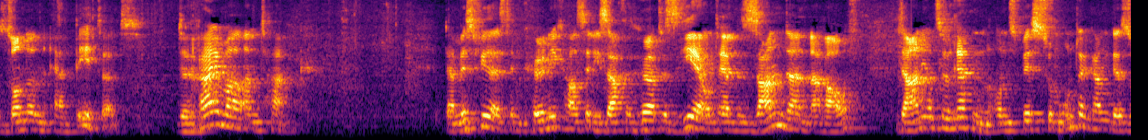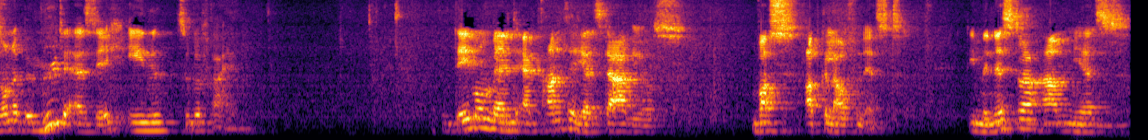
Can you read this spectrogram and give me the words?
sondern er betet dreimal am Tag. Da missfiel es dem König, als er die Sache hörte, sehr, und er besann dann darauf, Daniel zu retten, und bis zum Untergang der Sonne bemühte er sich, ihn zu befreien. In dem Moment erkannte jetzt Darius, was abgelaufen ist. Die Minister haben jetzt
